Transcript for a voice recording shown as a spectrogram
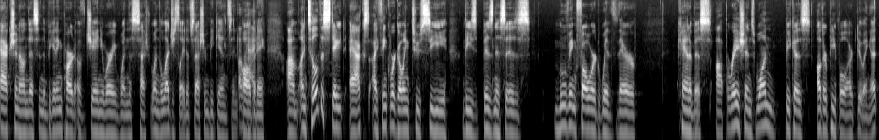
action on this in the beginning part of January when the session, when the legislative session begins in Okay. Albany. Um, until the state acts, I think we're going to see these businesses moving forward with their cannabis operations. One, because other people are doing it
